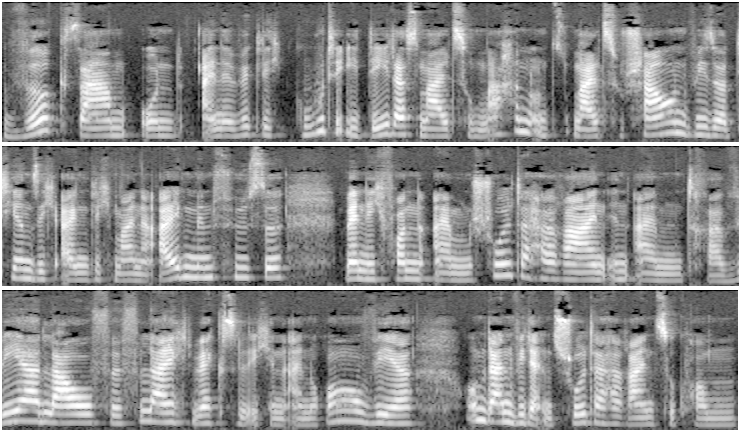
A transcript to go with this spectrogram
wirksam und eine wirklich gute Idee, das mal zu machen und mal zu schauen, wie sortieren sich eigentlich meine eigenen Füße, wenn ich von einem Schulter herein in einem Travers laufe, vielleicht wechsle ich in ein Renvers, um dann wieder ins Schulter hereinzukommen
